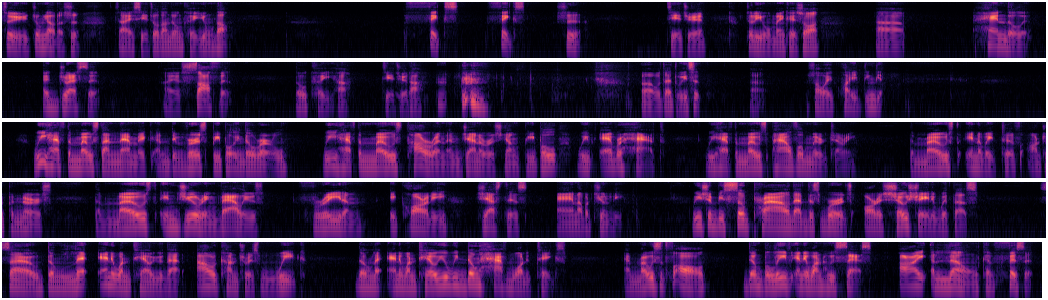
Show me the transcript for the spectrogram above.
最重要的是在写作当中可以用到。fix fix 是解决，这里我们可以说呃 handle it address it 还有 solve it 都可以哈，解决它。呃，我再读一次，呃，稍微快一丁点。We have the most dynamic and diverse people in the world. We have the most tolerant and generous young people we've ever had we have the most powerful military, the most innovative entrepreneurs, the most enduring values freedom, equality, justice, and opportunity. We should be so proud that these words are associated with us. So don't let anyone tell you that our country is weak. Don't let anyone tell you we don't have what it takes. And most of all, don't believe anyone who says, I alone can fix it.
